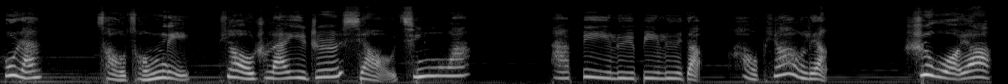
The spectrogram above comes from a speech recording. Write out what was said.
突然，草丛里跳出来一只小青蛙，它碧绿碧绿的，好漂亮。是我呀！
